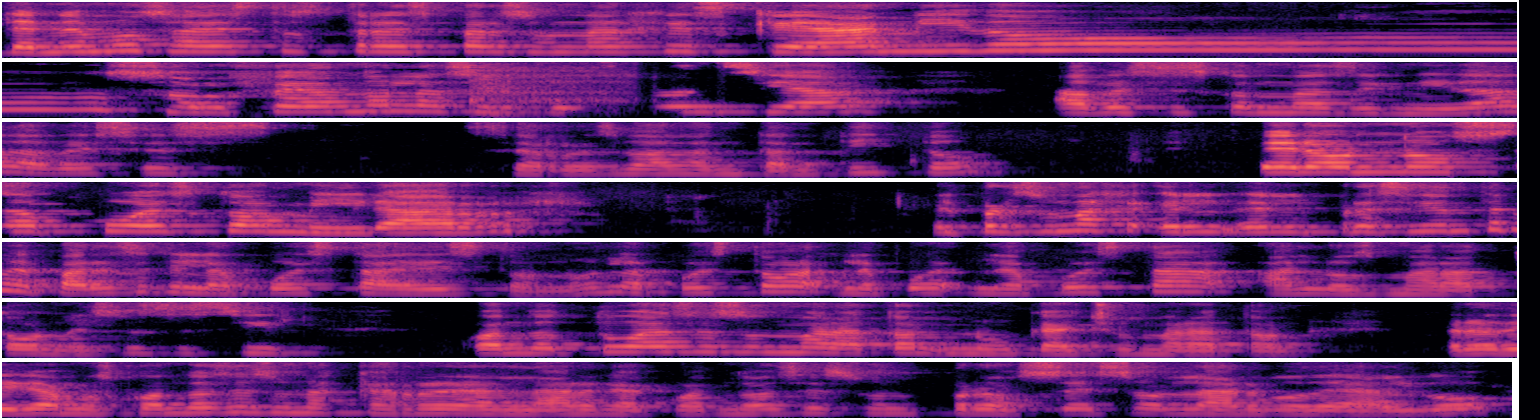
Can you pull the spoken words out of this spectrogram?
tenemos a estos tres personajes que han ido surfeando la circunstancia, a veces con más dignidad, a veces se resbalan tantito, pero nos ha puesto a mirar. El personaje, el, presidente me parece que le apuesta a esto, ¿no? Le apuesta, le, apuesta a los maratones, es decir, cuando tú haces un maratón, nunca he hecho un maratón, pero digamos, cuando haces una carrera larga, cuando haces un proceso largo de algo,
